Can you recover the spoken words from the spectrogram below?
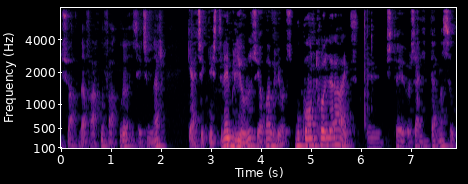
şu anda farklı farklı seçimler gerçekleştirebiliyoruz, yapabiliyoruz. Bu kontrollere ait e, işte özellikler nasıl,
